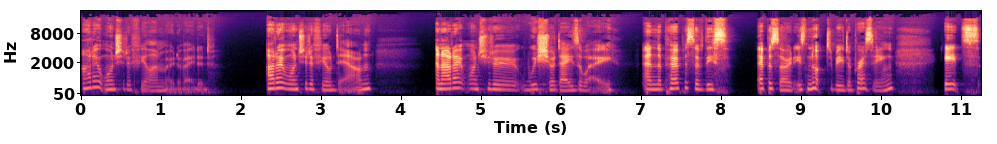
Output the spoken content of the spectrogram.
I don't want you to feel unmotivated. I don't want you to feel down. And I don't want you to wish your days away. And the purpose of this episode is not to be depressing, it's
